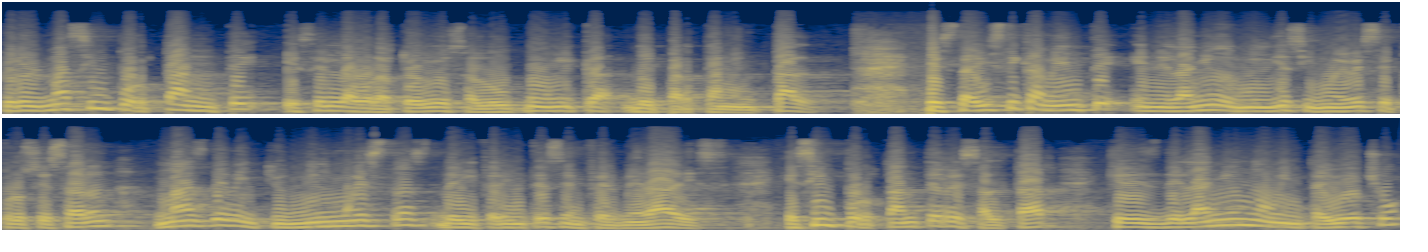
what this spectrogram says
pero el más importante es el Laboratorio de Salud Pública Departamental. Estadísticamente, en el año 2019 se procesaron más de 21.000 muestras de diferentes enfermedades. Es importante resaltar que desde el año 98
